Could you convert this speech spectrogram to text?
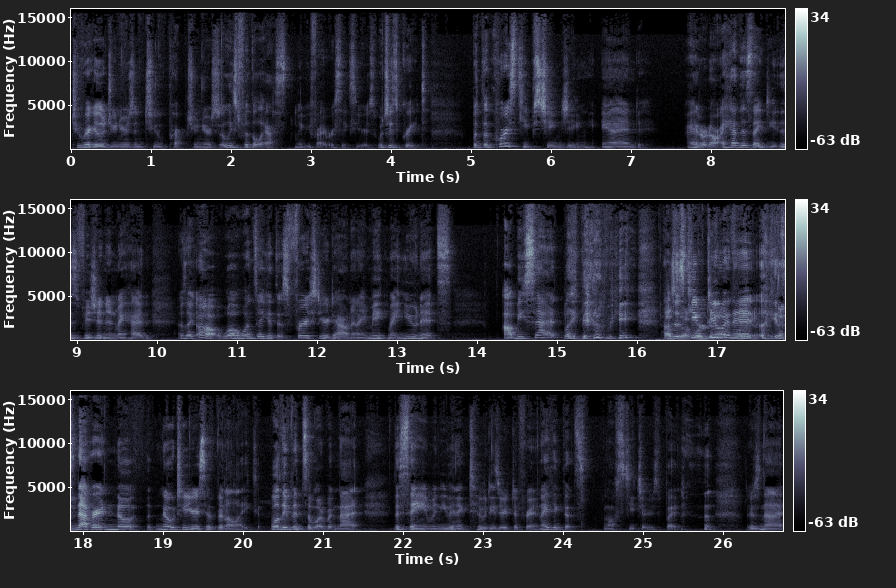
two regular juniors and two prep juniors, at least for the last maybe five or six years, which is great. But the course keeps changing, and I don't know. I had this idea, this vision in my head. I was like, oh, well, once I get this first year down and I make my units, I'll be set. Like that'll be, I'll How's just keep doing it. Like it's never no no two years have been alike. Well, they've been similar, but not the same, and even activities are different. And I think that's most teachers, but there's not.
